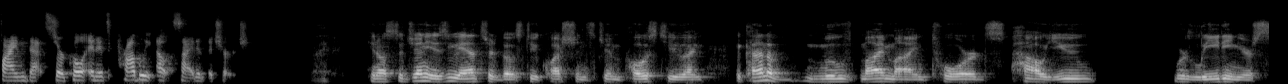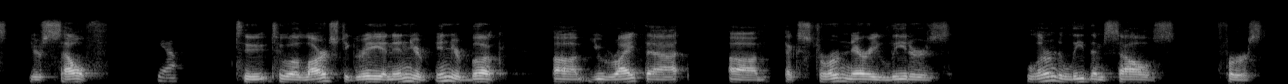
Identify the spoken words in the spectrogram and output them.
find that circle and it's probably outside of the church. Right. You know so jenni as you answered those two questions jim posed to you i it kind of moved my mind towards how you were leading your yourself yeah. to to a large degree. And in your in your book um, you write that um, extraordinary leaders learn to lead themselves first.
